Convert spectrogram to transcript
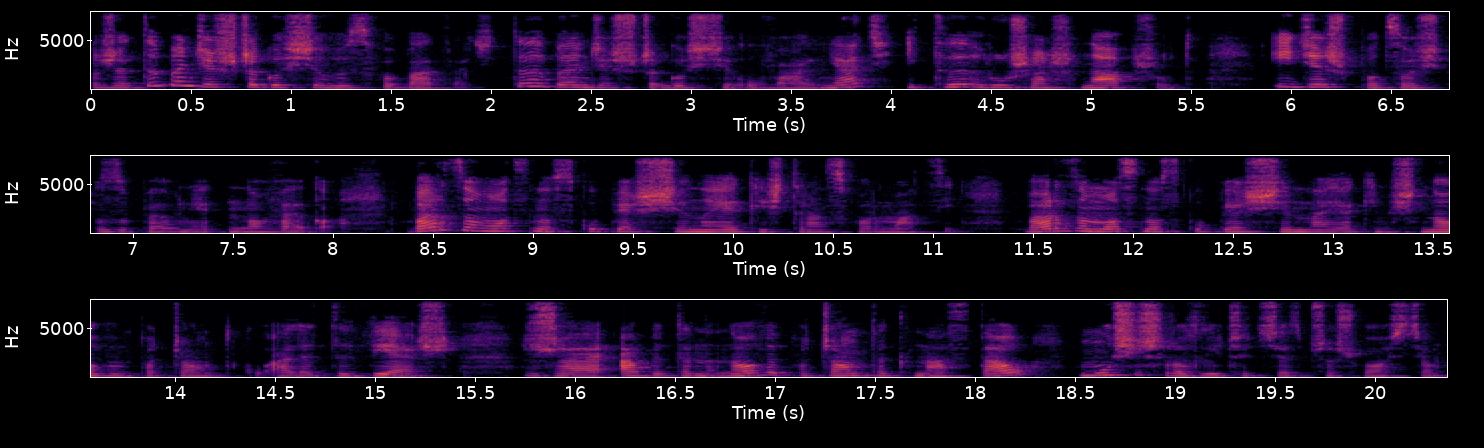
że Ty będziesz czegoś się wyswobadzać, Ty będziesz czegoś się uwalniać i Ty ruszasz naprzód. Idziesz po coś zupełnie nowego. Bardzo mocno skupiasz się na jakiejś transformacji, bardzo mocno skupiasz się na jakimś nowym początku, ale Ty wiesz, że aby ten nowy początek nastał, musisz rozliczyć się z przeszłością.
